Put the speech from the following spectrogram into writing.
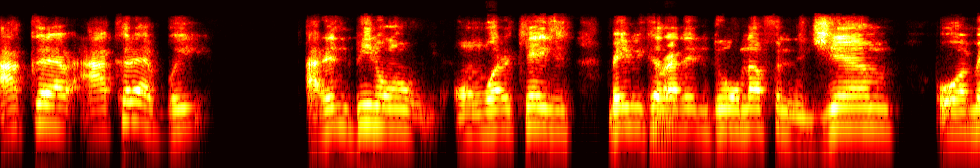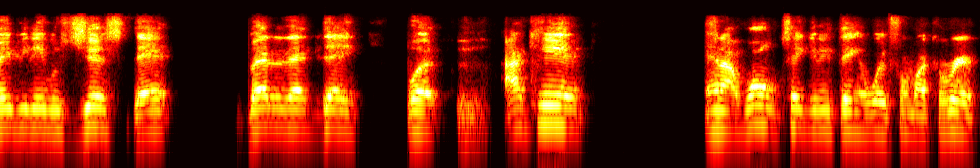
I could have I could have beat. I didn't beat on on what occasions? Maybe because I didn't do enough in the gym, or maybe they was just that better that day. But I can't and I won't take anything away from my career.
